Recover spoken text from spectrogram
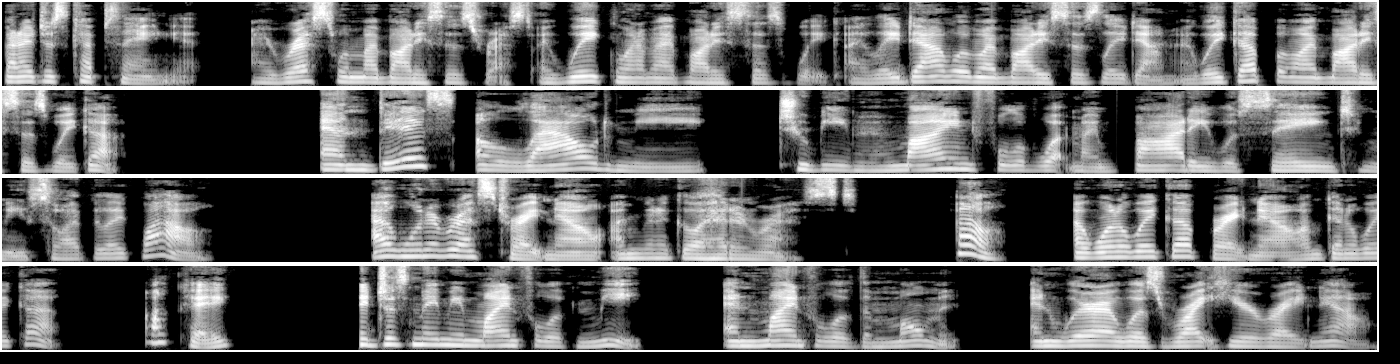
But I just kept saying it. I rest when my body says rest. I wake when my body says wake. I lay down when my body says lay down. I wake up when my body says wake up. And this allowed me to be mindful of what my body was saying to me. So I'd be like, wow, I want to rest right now. I'm going to go ahead and rest. Oh, I want to wake up right now. I'm going to wake up. Okay. It just made me mindful of me and mindful of the moment and where I was right here, right now.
